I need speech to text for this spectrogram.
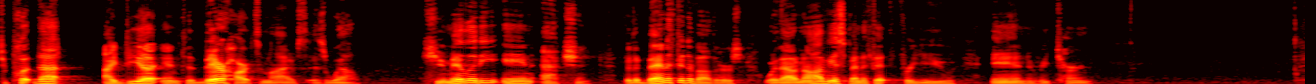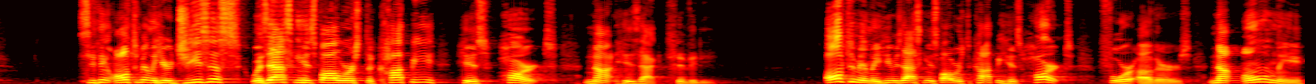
to put that idea into their hearts and lives as well. Humility in action for the benefit of others without an obvious benefit for you in return. See, I think ultimately here, Jesus was asking his followers to copy his heart, not his activity. Ultimately, he was asking his followers to copy his heart for others, not only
